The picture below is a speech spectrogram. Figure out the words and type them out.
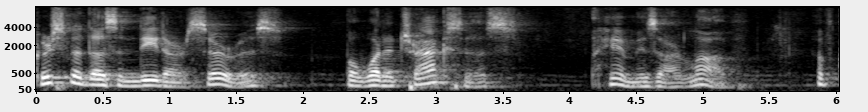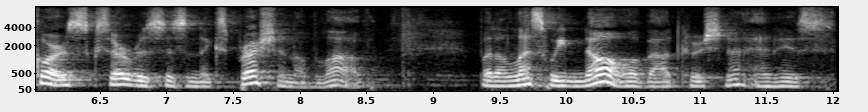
Krishna doesn't need our service, but what attracts us, him, is our love. Of course, service is an expression of love, but unless we know about Krishna and his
